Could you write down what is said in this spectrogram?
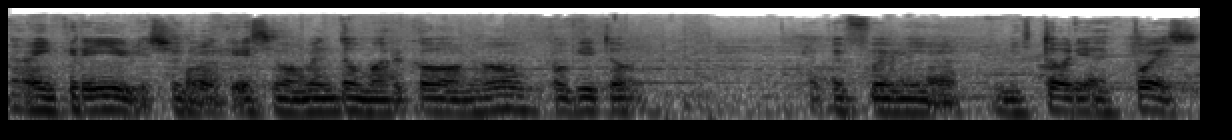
nada, increíble, yo creo que ese momento marcó, ¿no? Un poquito lo que fue mi, mi historia después.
